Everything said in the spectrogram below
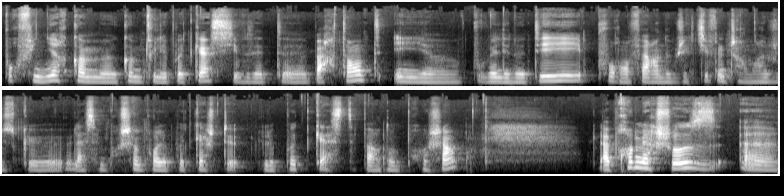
pour finir, comme, comme tous les podcasts, si vous êtes euh, partante, et euh, vous pouvez les noter pour en faire un objectif, Inch'Allah, jusque la semaine prochaine pour le podcast, le podcast pardon, prochain. La première chose, euh,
